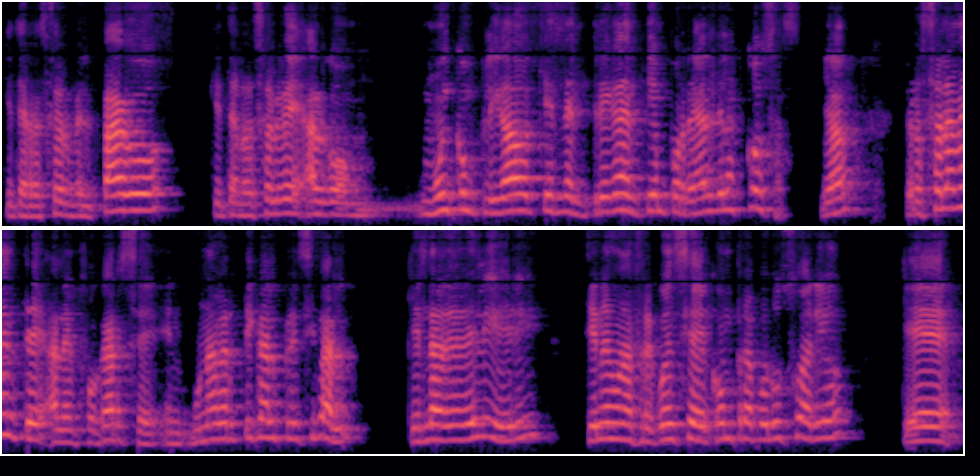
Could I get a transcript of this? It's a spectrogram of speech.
que te resuelve el pago, que te resuelve algo muy complicado que es la entrega en tiempo real de las cosas, ¿ya? Pero solamente al enfocarse en una vertical principal, que es la de delivery, tienes una frecuencia de compra por usuario que,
